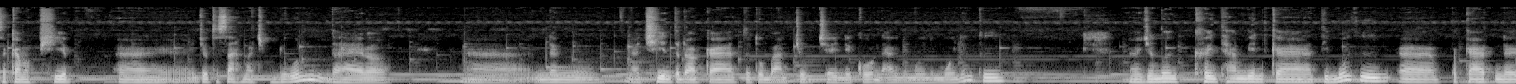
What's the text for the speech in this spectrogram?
សកម្មភាពយុទ្ធសាស្ត្រមួយចំនួនដែលនឹងឈានទៅដល់ការទទួលបានជោគជ័យនៃគោលដៅនីមួយៗហ្នឹងគឺយើងមើលឃើញថាមានការទី1គឺបង្កើតនៅ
